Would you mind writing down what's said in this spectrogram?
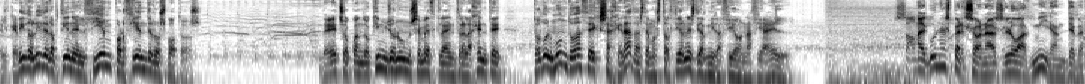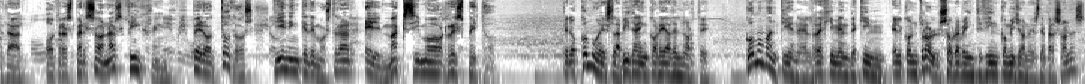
El querido líder obtiene el 100% de los votos. De hecho, cuando Kim Jong-un se mezcla entre la gente, todo el mundo hace exageradas demostraciones de admiración hacia él. Algunas personas lo admiran de verdad, otras personas fingen, pero todos tienen que demostrar el máximo respeto. Pero ¿cómo es la vida en Corea del Norte? ¿Cómo mantiene el régimen de Kim el control sobre 25 millones de personas?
